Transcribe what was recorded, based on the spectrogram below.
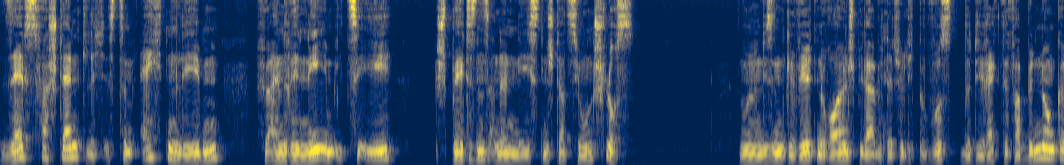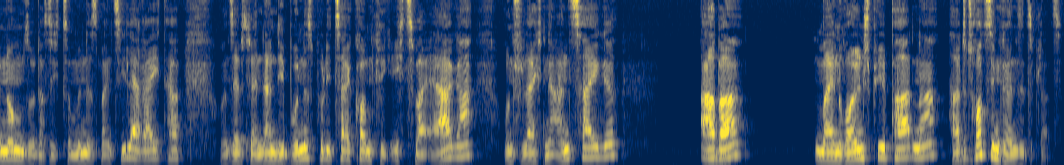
Selbstverständlich ist im echten Leben für ein René im ICE spätestens an der nächsten Station Schluss. Nun, in diesem gewählten Rollenspiel habe ich natürlich bewusst eine direkte Verbindung genommen, sodass ich zumindest mein Ziel erreicht habe. Und selbst wenn dann die Bundespolizei kommt, kriege ich zwar Ärger und vielleicht eine Anzeige, Aber mein Rollenspielpartner hatte trotzdem keinen Sitzplatz.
